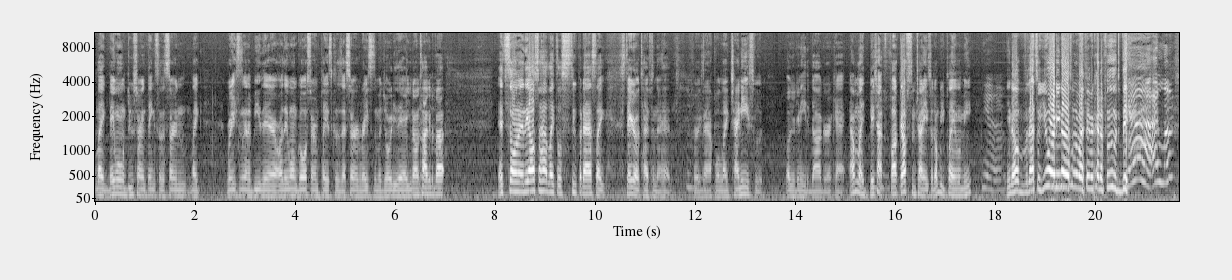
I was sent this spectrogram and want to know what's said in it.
like they won't do certain things because a certain like race is gonna be there, or they won't go a certain place because a certain race is the majority there. You know what I'm talking about? It's so, and they also have like those stupid ass like stereotypes in their head. For Mhm. example, like Chinese food. Oh, you're gonna eat a dog or a cat. I'm like, bitch, I fuck up some Chinese, so don't be playing with me. Yeah. You know, but that's what you already know. It's one of my favorite kind of foods, bitch. Yeah, I love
